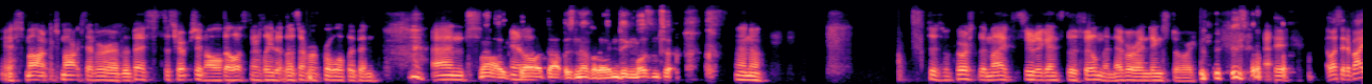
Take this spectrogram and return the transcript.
Yes, Mark. Mark's ever the best description of the listeners' league that there's ever probably been. And my you God, that was never ending, wasn't it? I know. Just worse than my suit against the film, The Never Ending Story. Hey, listen, if I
